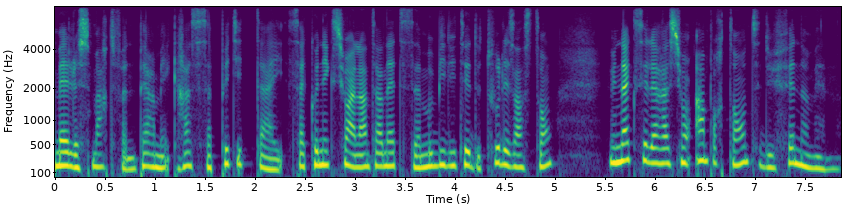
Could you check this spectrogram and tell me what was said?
mais le smartphone permet, grâce à sa petite taille, sa connexion à l'Internet et sa mobilité de tous les instants, une accélération importante du phénomène.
